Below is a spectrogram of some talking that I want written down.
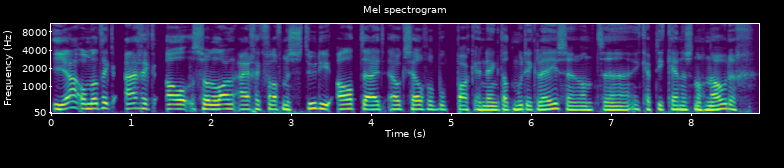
ja, omdat ik eigenlijk al zo lang, eigenlijk vanaf mijn studie, altijd elk zelfhulpboek pak en denk dat moet ik lezen, want eh, ik heb die kennis nog nodig.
